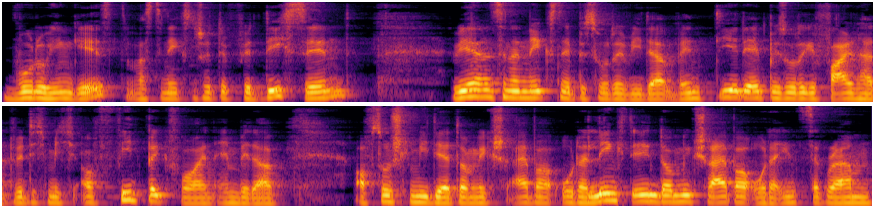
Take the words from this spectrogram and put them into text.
wo du hingehst, was die nächsten Schritte für dich sind. Wir hören uns in der nächsten Episode wieder. Wenn dir die Episode gefallen hat, würde ich mich auf Feedback freuen, entweder auf Social Media Dominik Schreiber oder LinkedIn Dominik Schreiber oder Instagram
